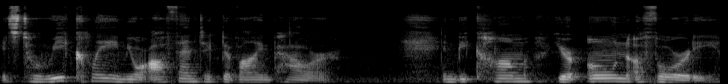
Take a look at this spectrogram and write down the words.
It's to reclaim your authentic divine power and become your own authority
